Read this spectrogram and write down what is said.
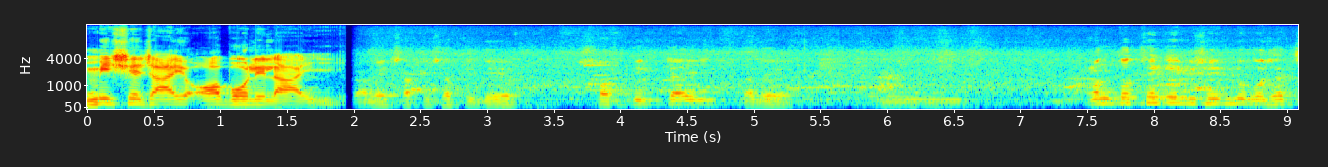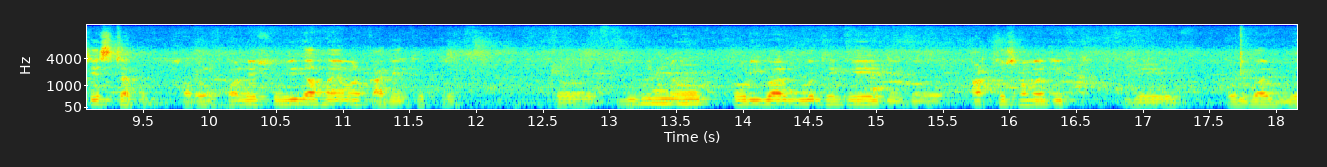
মিশে যায় অবলীলায়। গ্রামের ছাত্রছাত্রীদের সব দিকটাই তাদের অন্তর থেকে এই বিষয়গুলো বোঝার চেষ্টা করি। কারণ ফলে সুবিধা হয় আমার কাজের ক্ষেত্রে। তো বিভিন্ন পরিবারগুলো থেকে যে আর্থসামাজিক যে পরিবারগুলো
